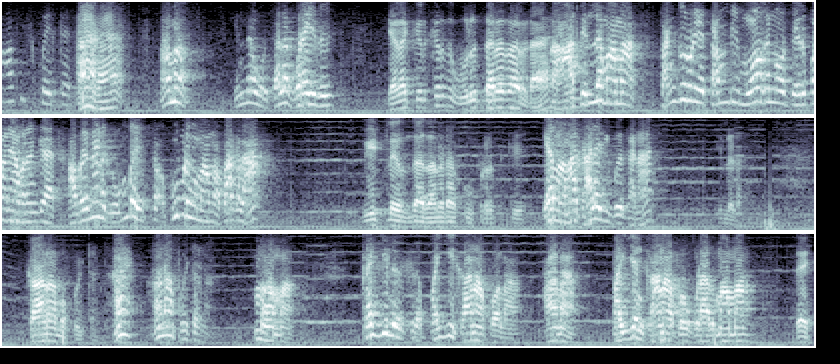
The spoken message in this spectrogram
ஆபீஸ்க்கு போயிருக்காரு. ஆமா என்ன ஒரு தலை குறையுது? எனக்கு இருக்கிறது ஒரு தரதான்டா அது இல்ல மாமா. தங்களுடைய தம்பி மோகன் ஒருத்தர் இருப்பானே அவன் எங்க அவன் என்ன எனக்கு ரொம்ப இஷ்டம். கூப்பிடுங்க மாமா பாக்கலாம் வீட்டுல இருந்தா தானடா கூப்பிடுறதுக்கு. ஏன் மாமா காலேஜ் போயிருக்கானா? இல்லடா. காணாம போயிட்டான். காணா போயிட்டானா? மாமா கையில இருக்கிற பைய காணா போலாம். ஆனா பையன் காணா போக கூடாது மாமா. டேய்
